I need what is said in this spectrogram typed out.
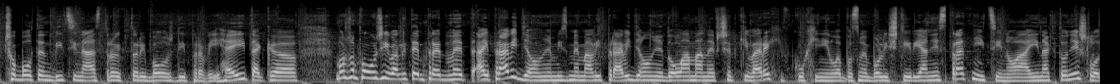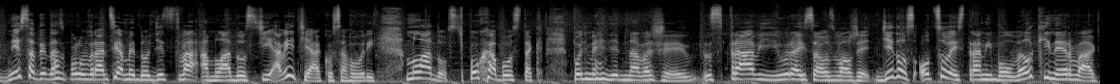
čo bol ten bicí nástroj, ktorý bol vždy prvý, hej? Tak uh, možno používali ten predmet aj pravidelne. My sme mali pravidelne dolámané všetky varechy v kuchyni, lebo sme boli štyria nespratníci, no a inak to nešlo. Dnes sa teda spolu vraciame do detstva a mladosti a viete, ako sa hovorí, mladosť, pochabosť, tak poďme hneď na vaše správy. Juraj sa ozval, že dedo z otcovej strany bol veľký nervák.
